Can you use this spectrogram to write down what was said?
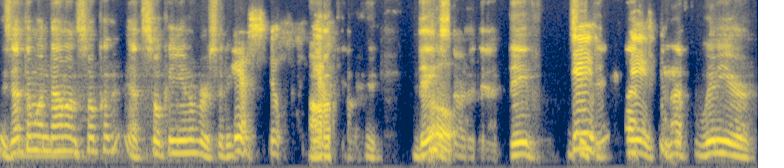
Is that the one down on Soka at Soka University? Yes, Oh, yeah. okay, okay. Dave Oh. started that. Dave. see, Dave, left, left Whittier,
